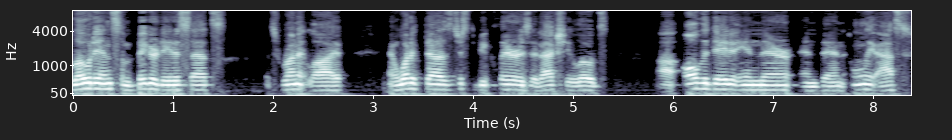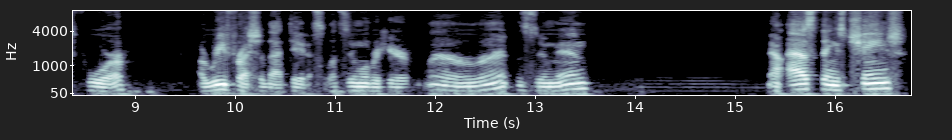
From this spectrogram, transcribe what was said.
load in some bigger data sets. Let's run it live. And what it does, just to be clear, is it actually loads uh, all the data in there and then only asks for a refresh of that data. So let's zoom over here. Zoom in. Now, as things change,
